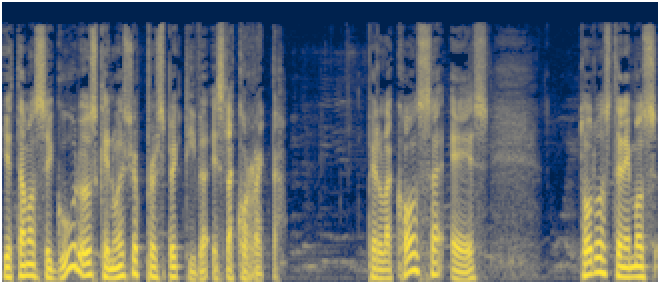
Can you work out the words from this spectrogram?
Y estamos seguros que nuestra perspectiva es la correcta. Pero la cosa es, todos tenemos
